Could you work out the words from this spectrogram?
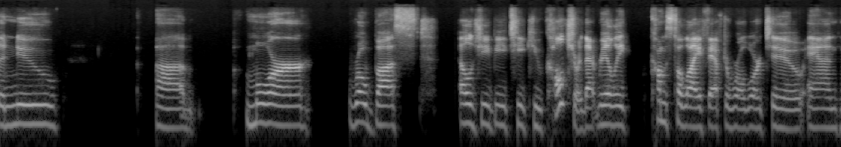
the new um, more robust lgbtq culture that really comes to life after world war ii and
